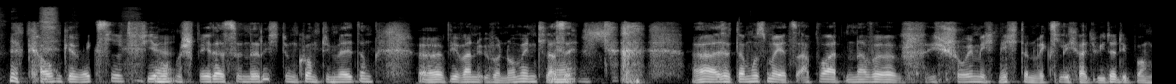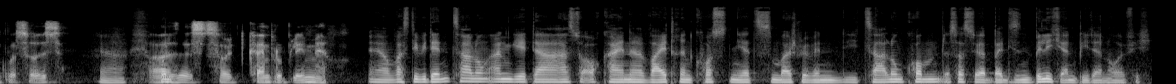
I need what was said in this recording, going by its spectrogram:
Kaum gewechselt. Vier ja. Wochen später so in der Richtung kommt die Meldung, äh, wir waren übernommen, klasse. Ja. also da muss man jetzt abwarten, aber ich scheue mich nicht, dann wechsle ich halt wieder die Bank, was soll's. Ja. Also ist halt kein Problem mehr. Ja, und was Dividendenzahlung angeht, da hast du auch keine weiteren Kosten jetzt, zum Beispiel, wenn die Zahlung kommt. Das hast du ja bei diesen Billiganbietern häufig.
